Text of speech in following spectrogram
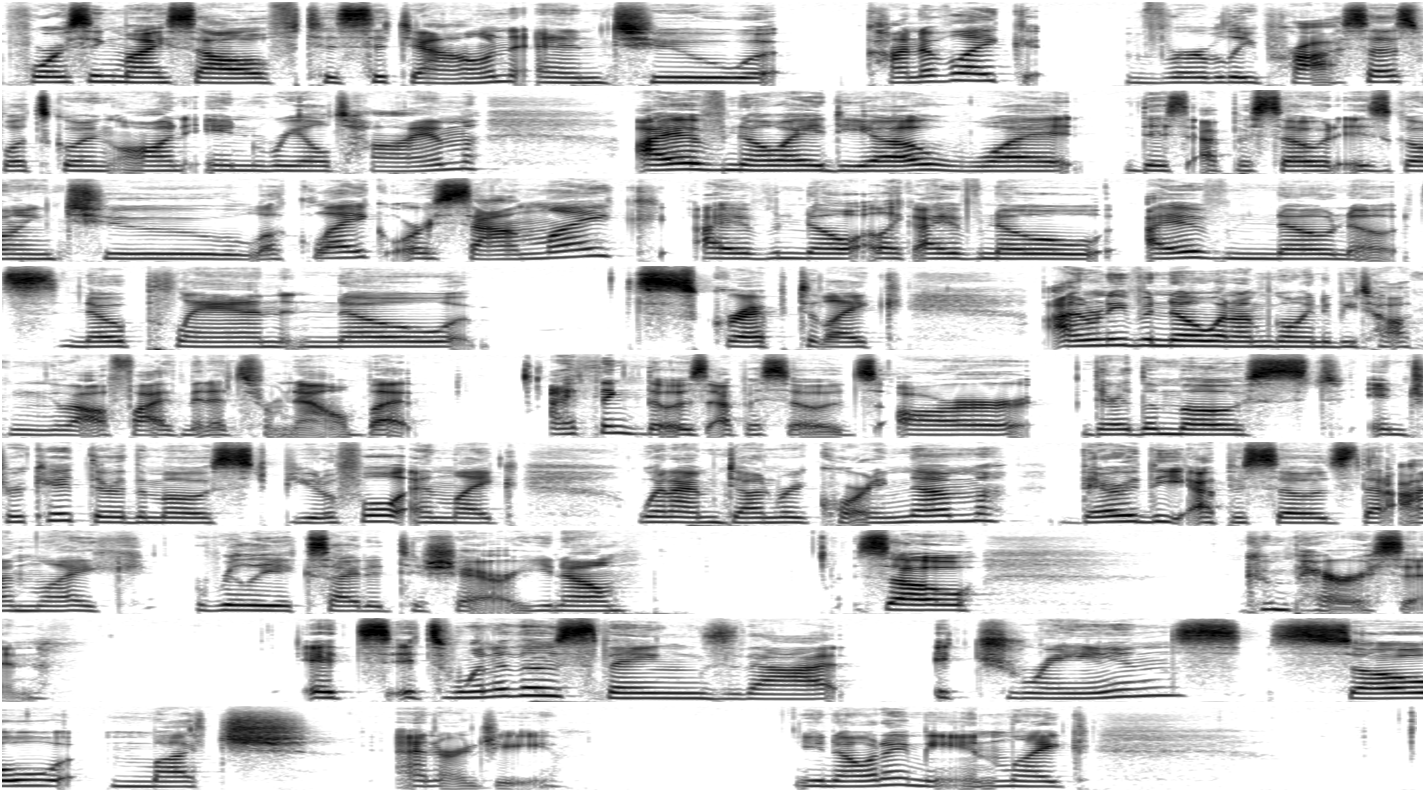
forcing myself to sit down and to kind of like verbally process what's going on in real time. I have no idea what this episode is going to look like or sound like. I have no like I have no I have no notes, no plan, no script like I don't even know what I'm going to be talking about 5 minutes from now, but I think those episodes are they're the most intricate, they're the most beautiful and like when I'm done recording them, they're the episodes that I'm like really excited to share, you know? So comparison. It's it's one of those things that it drains so much energy. You know what I mean? Like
